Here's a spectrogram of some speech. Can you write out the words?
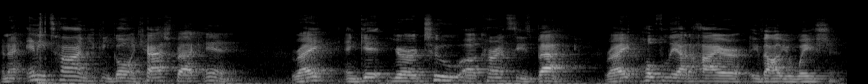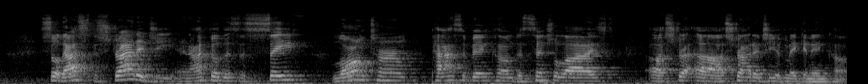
And at any time, you can go and cash back in, right? And get your two uh, currencies back, right? Hopefully at a higher evaluation. So that's the strategy, and I feel this is safe, long-term, passive income, decentralized, uh, stra uh, strategy of making income.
